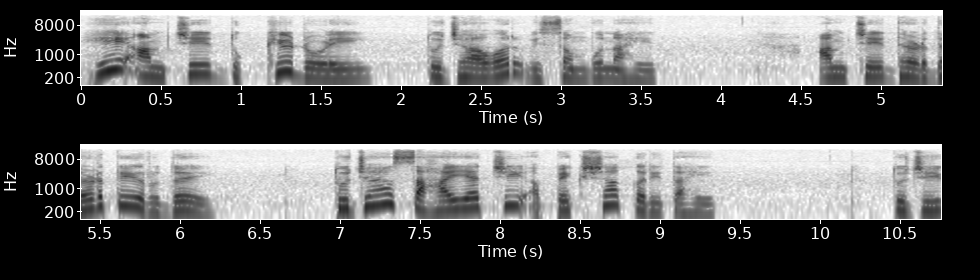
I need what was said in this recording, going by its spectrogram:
हे आमचे दुःखी डोळे तुझ्यावर विसंबून आहेत. आमचे धडधडते हृदय तुझ्या सहाय्याची अपेक्षा करीत आहेत. तुझी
